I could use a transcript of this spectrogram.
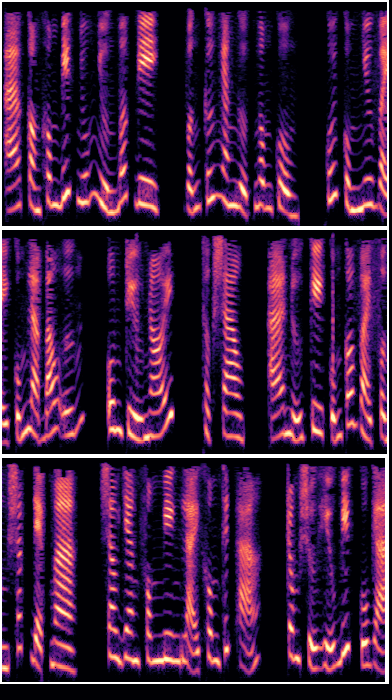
ả còn không biết nhún nhường bớt đi, vẫn cứ ngăn ngược ngông cuồng, cuối cùng như vậy cũng là báo ứng, ôn triều nói, thật sao, ả nữ kia cũng có vài phần sắc đẹp mà, sao Giang Phong Miên lại không thích ả, trong sự hiểu biết của gã,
